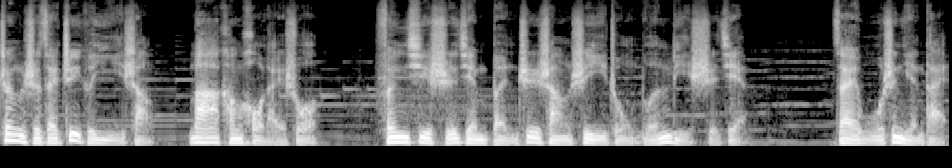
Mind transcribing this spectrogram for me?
正是在这个意义上，拉康后来说。分析实践本质上是一种伦理实践，在五十年代，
